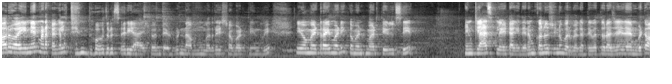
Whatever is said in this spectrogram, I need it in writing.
ಅವರು ಇನ್ನೇನು ಮಾಡೋಕ್ಕಾಗಲ್ಲ, ತಿಂದು ಹೋದ್ರು ಸರಿ ಆಯಿತು ಅಂತ ಹೇಳ್ಬಿಟ್ಟು ನಮ್ಗೆ ಮಾತ್ರ ಇಷ್ಟಪಟ್ಟು ತಿಂದ್ವಿ. ನೀವೊಮ್ಮೆ ಟ್ರೈ ಮಾಡಿ ಕಮೆಂಟ್ ಮಾಡಿ ತಿಳಿಸಿ. ಇನ್ನು ಕ್ಲಾಸ್ಗೆ ಲೇಟ್ ಆಗಿದೆ. ನಮ್ಮ ಕನುಷಿನೂ ಬರಬೇಕಂತ. ಇವತ್ತು ರಜೆ ಇದೆ ಅಂದ್ಬಿಟ್ಟು,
